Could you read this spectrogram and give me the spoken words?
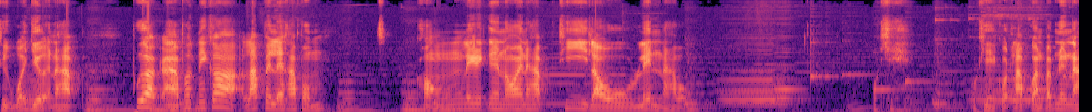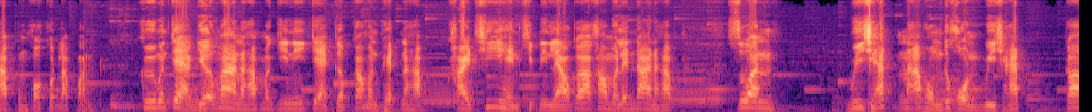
ถือว่าเยอะนะครับ เพื่ออ่าเพวกนี้ก็รับไปเลยครับผม ของเล็กๆน้อยๆนะครับ ที่เราเล่นนะครับผม โอเค โอเค กดรับก่อนแป๊บนึงนะครับ ผมขอกดรับก่อน คือมันแจกเยอะมากนะครับ เมื่อกี้นี้แจกเกือบ 9,000 เพชรนะครับ ใครที่เห็นคลิปนี้แล้วก็เข้ามาเล่นได้นะครับ ส่วน WeChat นะครับผมทุกคน WeChat ก็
